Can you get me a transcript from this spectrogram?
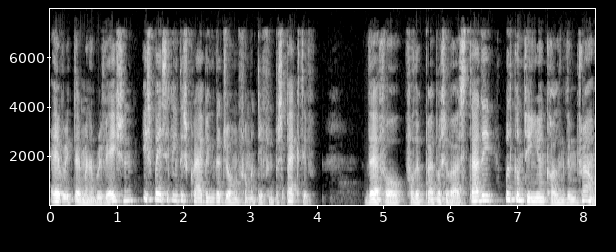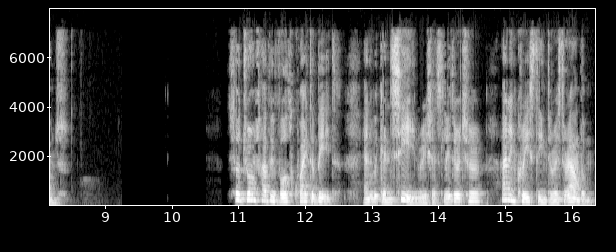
every term and abbreviation is basically describing the drone from a different perspective. Therefore, for the purpose of our study, we'll continue on calling them drones. So drones have evolved quite a bit, and we can see in research literature an increased interest around them.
